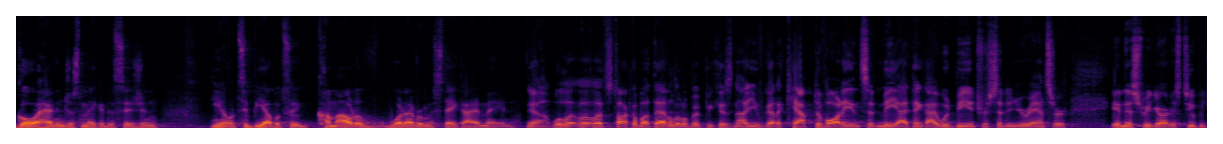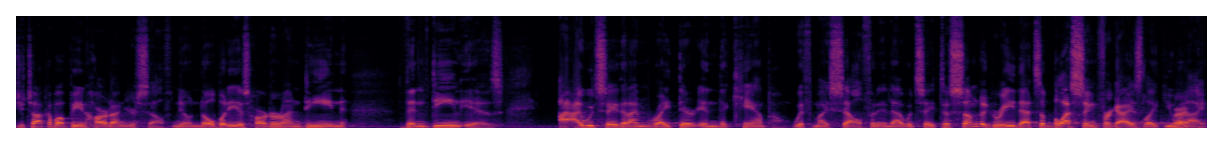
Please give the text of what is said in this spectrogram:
go ahead and just make a decision you know, to be able to come out of whatever mistake I had made. Yeah, well, let, us talk about that a little bit because now you've got a captive audience in me. I think I would be interested in your answer in this regard as too. But you talk about being hard on yourself. You know, nobody is harder on Dean than Dean is. I would say that I'm right there in the camp with myself. And, I would say to some degree, that's a blessing for guys like you right. and I.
